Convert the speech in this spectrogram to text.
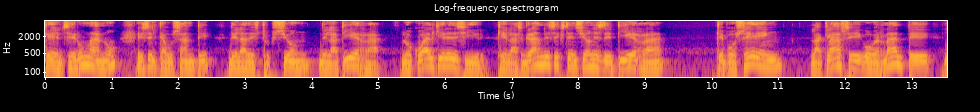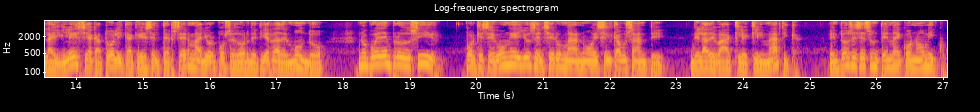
Que el ser humano es el causante de la destrucción de la tierra, lo cual quiere decir que las grandes extensiones de tierra que poseen la clase gobernante, la Iglesia Católica, que es el tercer mayor poseedor de tierra del mundo, no pueden producir, porque según ellos el ser humano es el causante de la debacle climática. Entonces es un tema económico,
